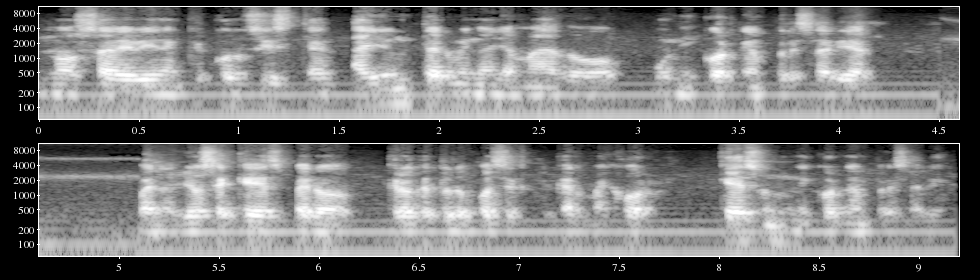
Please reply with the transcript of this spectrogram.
no sabe bien en qué consisten. Hay un término llamado unicornio empresarial. Bueno, yo sé qué es, pero creo que tú lo puedes explicar mejor. ¿Qué es un unicornio empresarial?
